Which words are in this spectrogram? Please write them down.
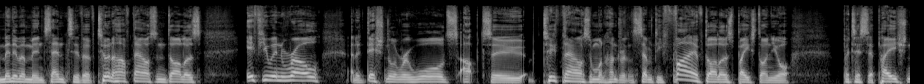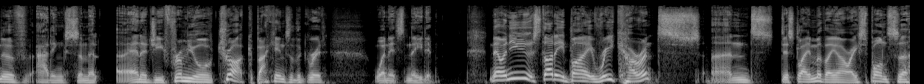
minimum incentive of $2,500 if you enroll, and additional rewards up to $2,175 based on your participation of adding some energy from your truck back into the grid when it's needed. Now, a new study by Recurrent, and disclaimer, they are a sponsor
